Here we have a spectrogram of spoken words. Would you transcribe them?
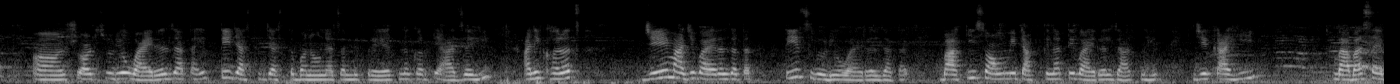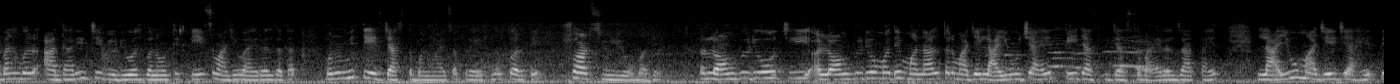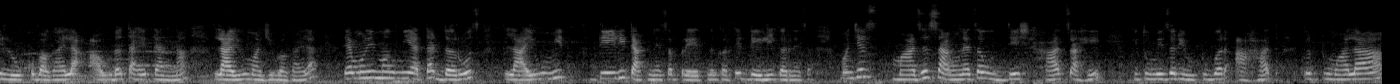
शॉर्ट्स व्हिडिओ व्हायरल जात आहेत ते जास्तीत जास्त बनवण्याचा मी प्रयत्न करते आजही. आणि खरंच जे माझे व्हायरल जातात तेच व्हिडिओ व्हायरल जातात. बाकी सॉन्ग मी टाकते ना ते व्हायरल जात नाहीत. जे काही बाबासाहेबांवर आधारित जे व्हिडिओज बनवते तेच माझे व्हायरल जातात. म्हणून मी तेच जास्त बनवायचा प्रयत्न करते शॉर्ट्स व्हिडिओमध्ये तर लाँग व्हिडिओची लाँग व्हिडिओमध्ये म्हणाल तर माझे लाईव्ह जे आहेत ते जास्तीत जास्त व्हायरल जात आहेत. लाईव्ह माझे जे आहेत ते लोक बघायला आवडत आहे त्यांना लाईव्ह माझी बघायला. त्यामुळे मग मी आता दररोज लाईव्ह मी डेली टाकण्याचा प्रयत्न करते डेली करण्याचा. म्हणजेच माझं सांगण्याचा उद्देश हाच आहे की तुम्ही जर यूट्यूबर आहात तर तुम्हाला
